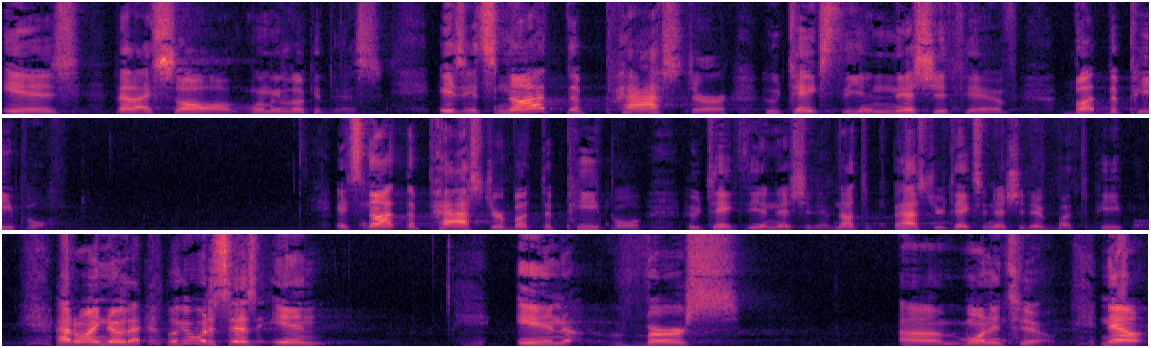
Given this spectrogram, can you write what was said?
is that I saw when we look at this is it's not the pastor who takes the initiative, but the people. It's not the pastor, but the people who take the initiative. Not the pastor who takes initiative, but the people. How do I know that? Look at what it says in, in verse um, 1 and 2. Now,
